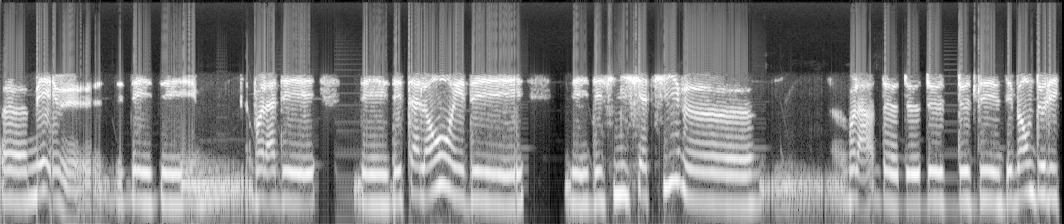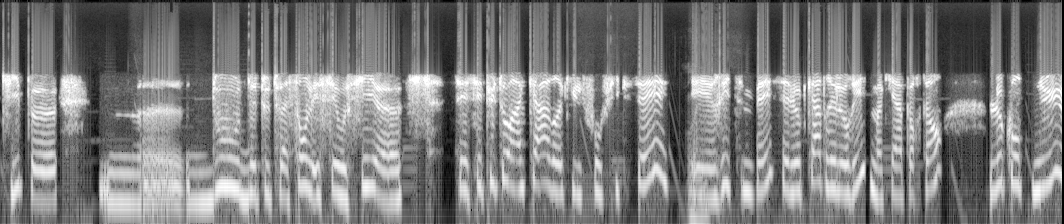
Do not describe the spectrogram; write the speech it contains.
mais des, des, voilà des, des, des talents et des, des, des initiatives euh, voilà de, de, de, de, des, membres de l'équipe euh, euh, d'où de toute façon laisser aussi c'est plutôt un cadre qu'il faut fixer et rythmer. C'est le cadre et le rythme qui est important. Le contenu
